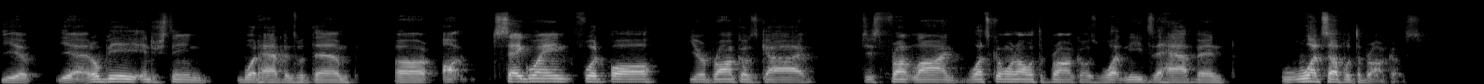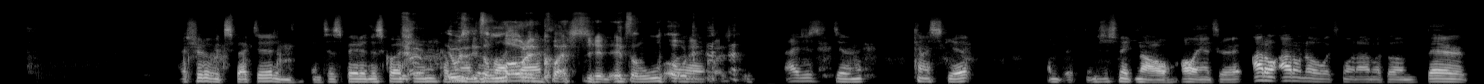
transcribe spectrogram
Yep. Yeah, it'll be interesting what happens with them. Uh, uh segueing football, you're a Broncos guy, just front line. What's going on with the Broncos? What needs to happen? What's up with the Broncos? I should have expected and anticipated this question. It was, it's a loaded podcast. question. It's a loaded Uh, question. I just didn't kind of skip. I'm, I'm just making no. I'll answer it. I don't. I don't know what's going on with them. They're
